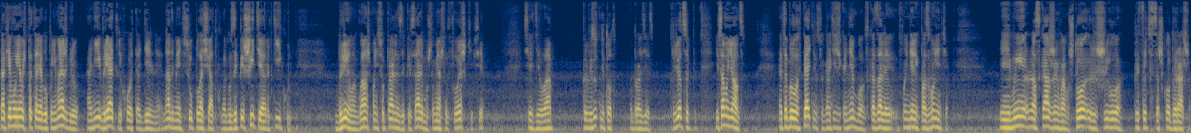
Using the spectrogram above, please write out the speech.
Как ему я подсказал, я говорю, понимаешь, говорю, они вряд ли ходят отдельно. Надо менять всю площадку. Я говорю, запишите артикуль. Блин, главное, чтобы они все правильно записали, потому что у меня что-то флешки, все, все дела. Привезут не тот образец. Придется... И самый нюанс. Это было в пятницу, гарантийщика не было. Сказали, в понедельник позвоните. И мы расскажем вам, что решило представительство Шкоды Раша.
